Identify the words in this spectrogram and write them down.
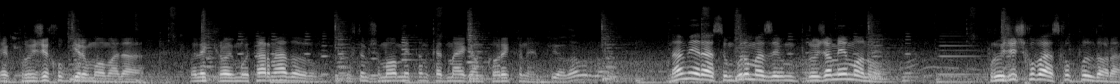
یک پروژه خوب گیرم آمده ولی کرای موتر ندارم. گفتم شما میتون کدمه یک همکاری کنین. پیاده برو نمی‌رسم برم از این پروژه میمانم. پروژهش خوب است خوب پول داره.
